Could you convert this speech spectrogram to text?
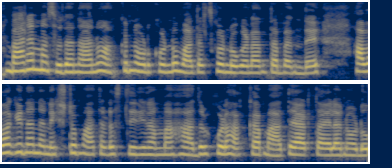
ಬಾರಮ್ಮ ಸುಧಾ, ನಾನು ಅಕ್ಕನ ನೋಡಿಕೊಂಡು ಮಾತಾಡ್ಸ್ಕೊಂಡು ಹೋಗೋಣ ಅಂತ ಬಂದೆ. ಅವಾಗಿಂದ ನಾನು ಎಷ್ಟು ಮಾತಾಡಿಸ್ತೀನಿ ನಮ್ಮ ಆದರೂ ಕೂಡ ಅಕ್ಕ ಮಾತೇ ಆಡ್ತಾ ಇಲ್ಲ ನೋಡು.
